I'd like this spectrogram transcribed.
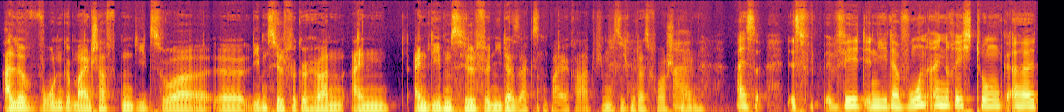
alle Wohngemeinschaften, die zur äh, Lebenshilfe gehören, einen, einen Lebenshilfe-Niedersachsen-Beirat? Wie muss ich mir das vorstellen? Also es wählt in jeder Wohneinrichtung äh,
